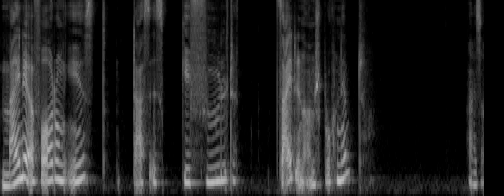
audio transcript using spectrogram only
Meine Erfahrung ist, dass es gefühlt Zeit in Anspruch nimmt. Also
